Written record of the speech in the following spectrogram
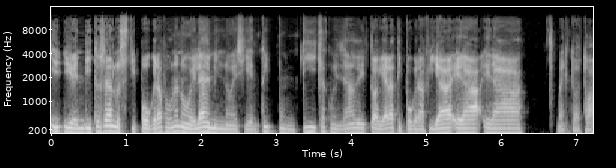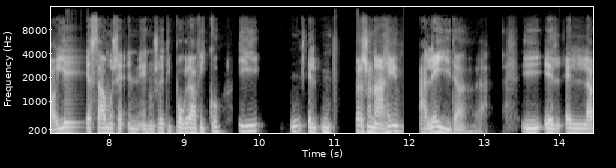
Y, y, benditos eran los tipógrafos, una novela de 1900 y puntica, y todavía la tipografía era, era bueno, todavía estábamos en, en uso de tipográfico, y el, un personaje, Aleida, y el, el, la,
